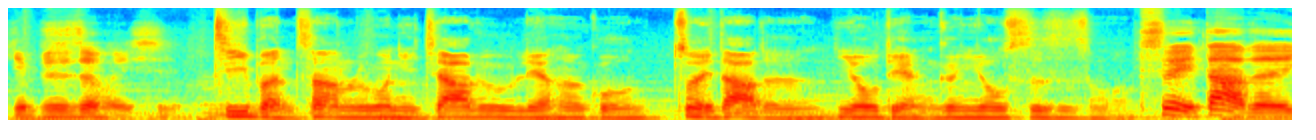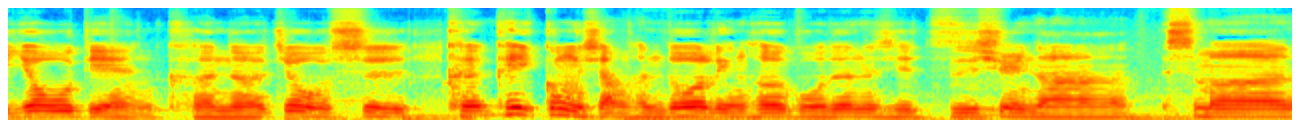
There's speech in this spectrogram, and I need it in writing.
也不是这回事。基本上，如果你加入联合国，最大的优点跟优势是什么？最大的优点可能就是可可以共享很多联合国的那些资讯啊，什么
